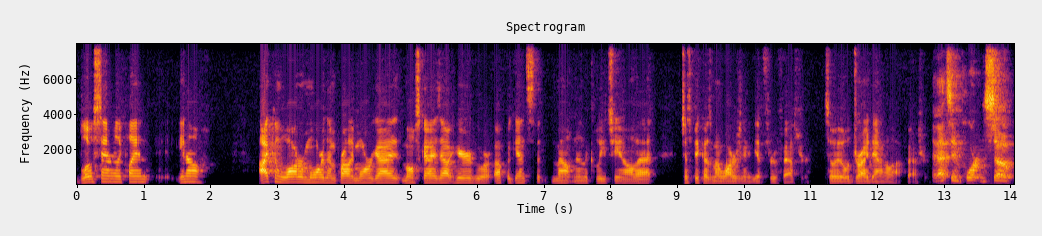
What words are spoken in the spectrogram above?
blow sand really play in? You know, I can water more than probably more guys, most guys out here who are up against the mountain and the Caliche and all that, just because my water is going to get through faster. So it will dry down a lot faster. That's important. So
